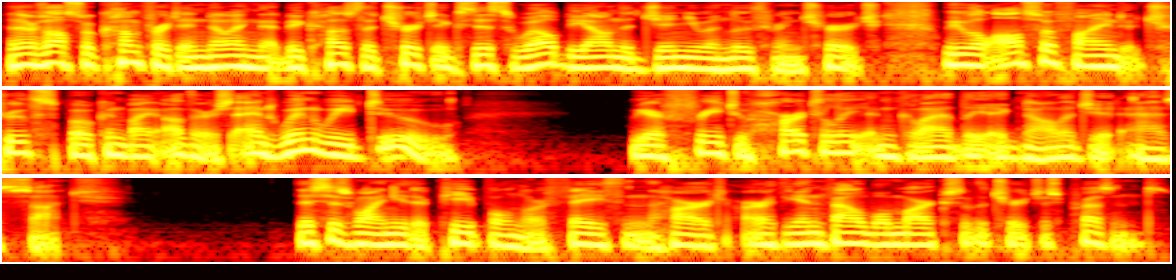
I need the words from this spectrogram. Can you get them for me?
And there's also comfort in knowing that because the church exists well beyond the genuine Lutheran church, we will also find truth spoken by others. And when we do, we are free to heartily and gladly acknowledge it as such. This is why neither people nor faith in the heart are the infallible marks of the church's presence.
